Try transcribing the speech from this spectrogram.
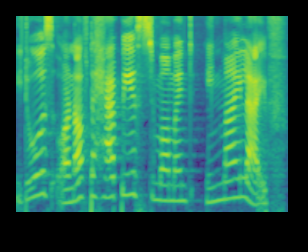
It was one of the happiest moments in my life.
